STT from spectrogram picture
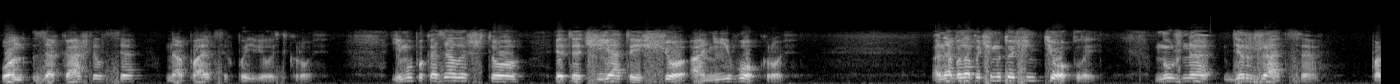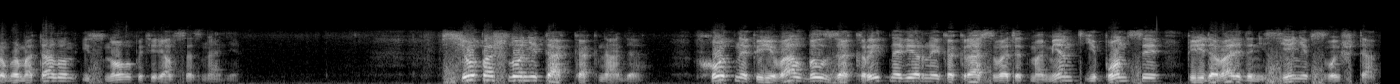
Он закашлялся, на пальцах появилась кровь. Ему показалось, что это чья-то еще, а не его кровь. Она была почему-то очень теплой. Нужно держаться, пробормотал он и снова потерял сознание. Все пошло не так, как надо. Вход на перевал был закрыт, наверное, как раз в этот момент японцы передавали донесение в свой штаб.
